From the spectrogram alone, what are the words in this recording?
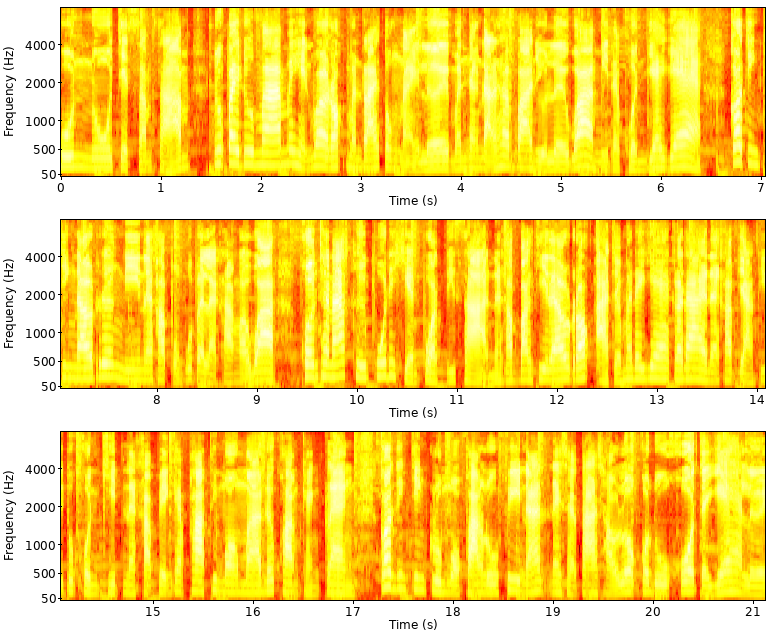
คุณนู733 ดูไปดูมาไม่เห็นว่าร็อกมันร้ายตรงไหนเลย มันยังด่ารัฐบาลอยู่เลยว่ามีแต่คนแย่ๆก็จริง ๆ แล้วเรื่องนี้นะครับผมพูดไปลายครั้งแล้วว่า คนชนะคือผู้ที่เขียนประวัติศาสตร์นะครับบางทีแล้วร็อกอาจจะไม่ได้แย่ก็ได้นะครับอย่างที่ทุกคนคิดนะครับเพียงแค่ภาพที่มองมาด้วยความแข็งแกร่ง ก็จริง ๆ กลุ่มหมวกฟางลูฟี่นั้นในสายตาชาวโลกก็ดูโคตรจะแย่เลย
